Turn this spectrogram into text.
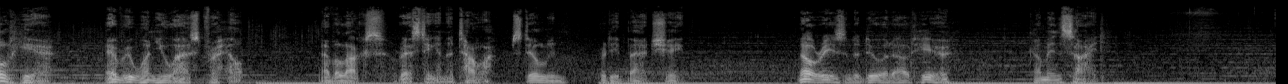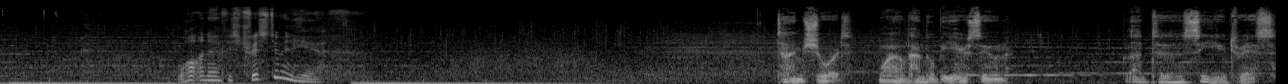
All here. Everyone you asked for help. Avallac'h's resting in the tower, still in pretty bad shape. No reason to do it out here. Come inside. What on earth is Triss doing here? Time's short. Wild Hunt will be here soon. Glad to see you, Triss.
